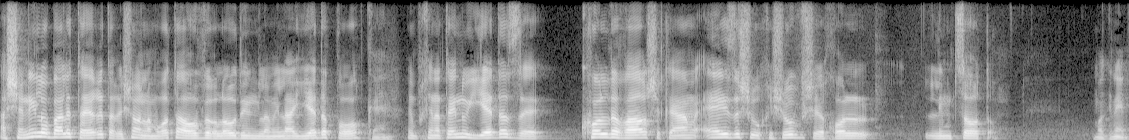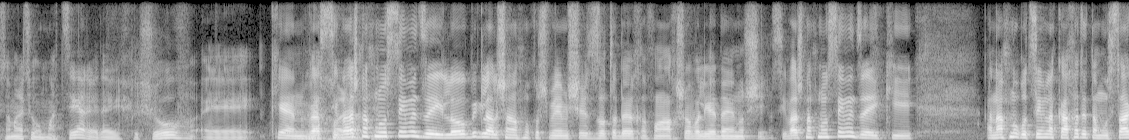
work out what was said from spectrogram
השני לא בא לתאר את הראשון, למרות ה overloading למילה ידע פה, כן. מבחינתנו ידע זה כל דבר שקיים איזשהו חישוב שיכול למצוא אותו. מגניב, זאת אומרת שהוא מציע על ידי חישוב. אה, כן, והסיבה שאנחנו עושים את זה היא לא בגלל שאנחנו חושבים שזאת הדרך הנכונה לחשוב על ידע אנושי. הסיבה שאנחנו עושים את זה היא כי... אנחנו רוצים לקחת את המושג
